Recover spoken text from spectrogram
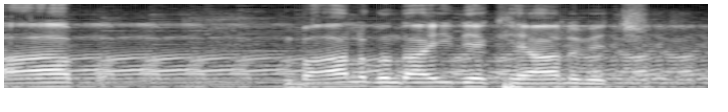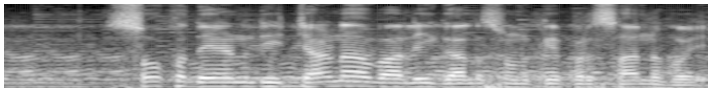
ਆਪ ਬਾਲ ਗੁੰਦਾਈ ਦੇ ਖਿਆਲ ਵਿੱਚ ਸੁਖ ਦੇਣ ਦੀ ਚਾਹਨਾ ਵਾਲੀ ਗੱਲ ਸੁਣ ਕੇ ਪ੍ਰਸੰਨ ਹੋਏ।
